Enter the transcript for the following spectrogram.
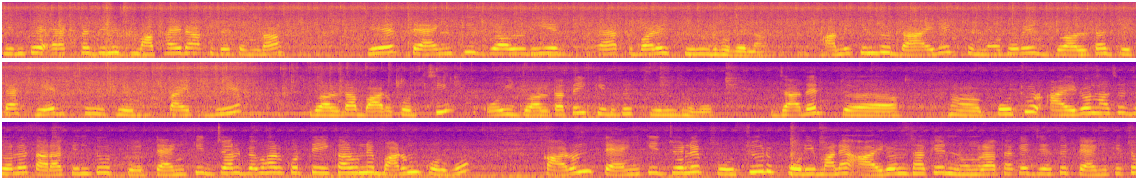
কিন্তু একটা জিনিস মাথায় রাখবে তোমরা, যে ট্যাঙ্কির জল দিয়ে একবারে চুল ধোবে না। আমি কিন্তু ডাইরেক্ট মোটরের জলটা যেটা হেড, সেই হেড পাইপ দিয়ে জলটা বার করছি। ওই জলটাতেই কিন্তু চুল ধোবো যাদের প্রচুর আয়রন আছে জলে, তারা কিন্তু ট্যাঙ্কির জল ব্যবহার করতে এই কারণে বারণ করব। কারণ ট্যাঙ্কির জলে প্রচুর পরিমাণে আয়রন থাকে, নোংরা থাকে। যেহেতু ট্যাঙ্কি তো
